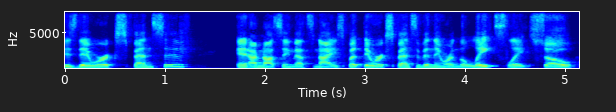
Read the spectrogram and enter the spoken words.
is they were expensive. And I'm not saying that's nice, but they were expensive and they were in the late slate. So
